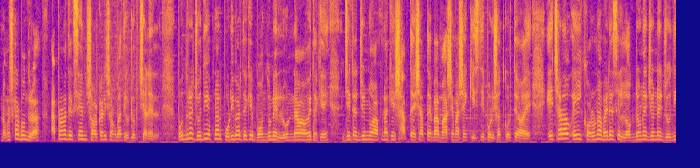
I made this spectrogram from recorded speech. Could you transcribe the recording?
নমস্কার বন্ধুরা, আপনারা দেখছেন সরকারি সংবাদ ইউটিউব চ্যানেল। বন্ধুরা, যদি আপনার পরিবার থেকে বন্ধনের লোন নেওয়া হয়ে থাকে, যেটার জন্য আপনাকে সপ্তাহে সপ্তাহে বা মাসে মাসে কিস্তি পরিশোধ করতে হয়, এছাড়াও এই করোনা ভাইরাসের লকডাউনের জন্য যদি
